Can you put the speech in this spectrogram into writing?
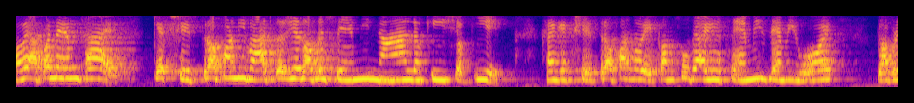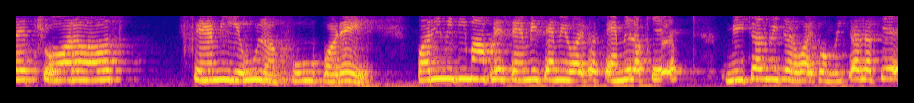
હવે આપણને એમ થાય કે ક્ષેત્રફળની વાત કરીએ તો આપણે સેમી ના લખી શકીએ. કારણ કે ક્ષેત્રફળનો એકમ શું થાય? સેમી સેમી હોય તો આપણે ચોરસ સેમી એવું લખવું પડે. પરિમિતિમાં આપણે સેમી સેમી હોય તો સેમી લખીએ. મીટર મીટર હોય તો મીટર લખીએ.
